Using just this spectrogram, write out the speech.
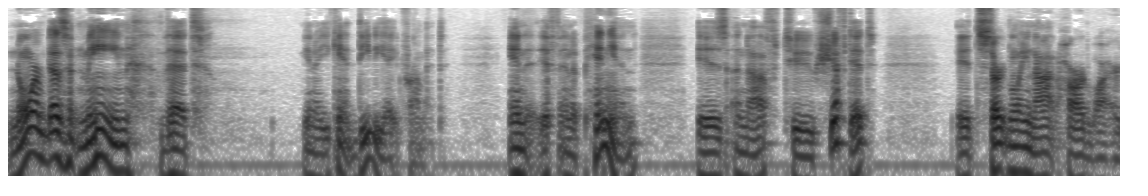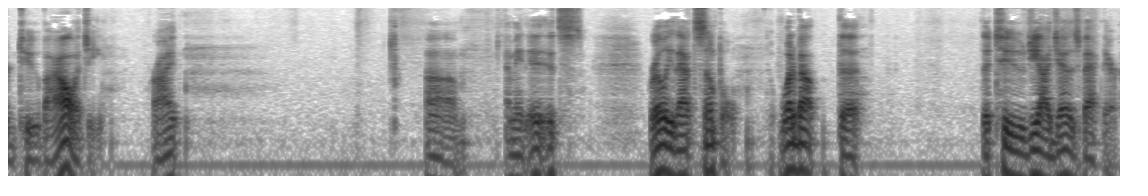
Norm doesn't mean that, you know, you can't deviate from it. And if an opinion is enough to shift it, it's certainly not hardwired to biology, right? Um, I mean, it's really that simple. What about the the two GI Joes back there?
